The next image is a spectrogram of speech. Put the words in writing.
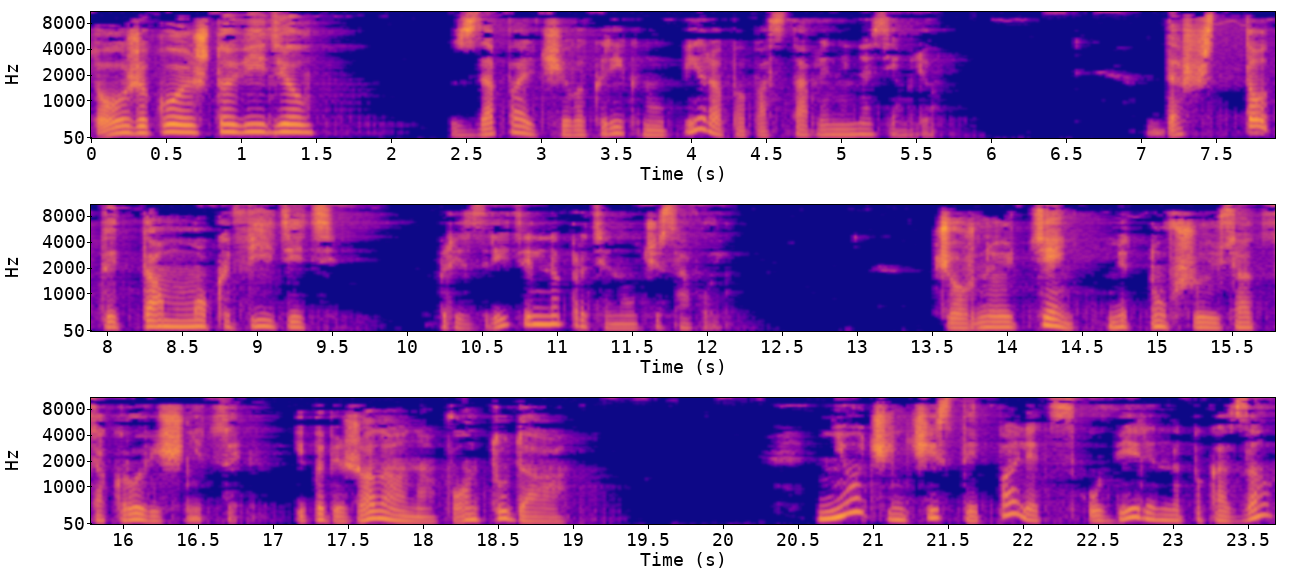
тоже кое-что видел запальчиво крикнул Пира по поставленной на землю. Да что ты там мог видеть? презрительно протянул часовой. Черную тень, метнувшуюся от сокровищницы, и побежала она вон туда. Не очень чистый палец уверенно показал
